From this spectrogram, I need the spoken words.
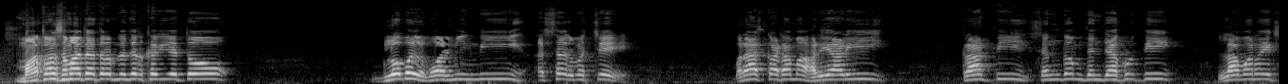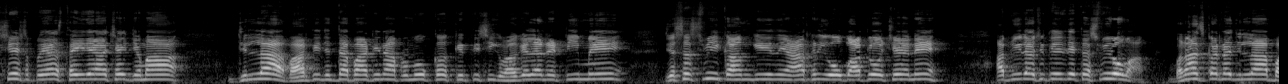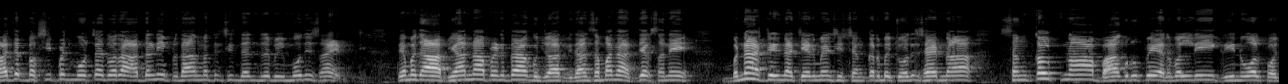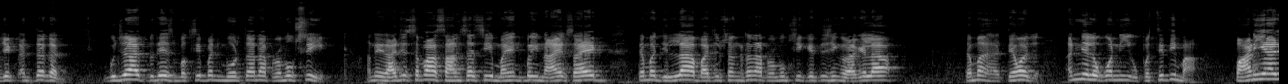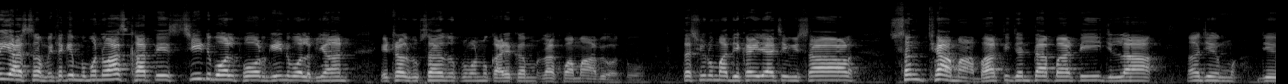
મહત્વના સમાચાર તરફ નજર કરીએ તો ગ્લોબલ વોર્મિંગની અસર વચ્ચે બનાસકાંઠામાં હરિયાળી ક્રાંતિ, સંગમ, જનજાગૃતિ લાવવાના એક શ્રેષ્ઠ પ્રયાસ થઈ રહ્યા છે, જેમાં જિલ્લા ભારતીય જનતા પાર્ટીના પ્રમુખ કીર્તિસિંહ વાઘેલાની ટીમે યશસ્વી કામગીરીને આખરી ઓપ આપ્યો છે અને આપ જોઈ રહ્યા છો તે તસવીરોમાં બનાસકાંઠા જિલ્લા ભાજપ બક્ષીપંચ મોરચા દ્વારા આદરણીય પ્રધાનમંત્રી શ્રી નરેન્દ્રભાઈ મોદી સાહેબ તેમજ આ અભિયાનના પ્રણેતા ગુજરાત વિધાનસભાના અધ્યક્ષ અને બનાસ ડેરીના ચેરમેન શ્રી શંકરભાઈ ચૌધરી સાહેબના સંકલ્પના ભાગરૂપે અરવલ્લી ગ્રીન વોલ પ્રોજેક્ટ અંતર્ગત ગુજરાત પ્રદેશ બક્ષીપંચ મોરચાના પ્રમુખશ્રી અને રાજ્યસભા સાંસદ શ્રી મયંકભાઈ નાયક સાહેબ તેમજ જિલ્લા ભાજપ સંગઠનના પ્રમુખ શ્રી કીર્તિસિંહ વાઘેલા તેમજ તેમજ અન્ય લોકોની ઉપસ્થિતિમાં પાણીયારી આશ્રમ એટલે કે મુમનવાસ ખાતે સીડ બોલ ફોર ગ્રીન બોલ અભિયાન હેઠળ વૃક્ષારોપણનો કાર્યક્રમ રાખવામાં આવ્યો હતો. તસવીરોમાં દેખાઈ રહ્યા છે વિશાળ સંખ્યામાં ભારતીય જનતા પાર્ટી જિલ્લા જે જે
